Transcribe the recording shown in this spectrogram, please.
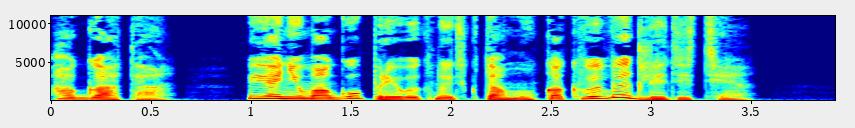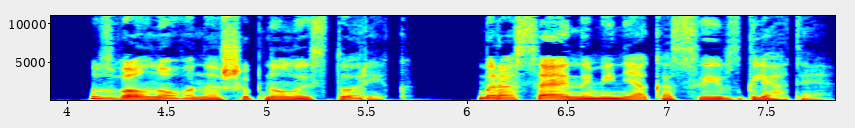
«Агата, я не могу привыкнуть к тому, как вы выглядите», — взволнованно шепнул историк, бросая на меня косые взгляды.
